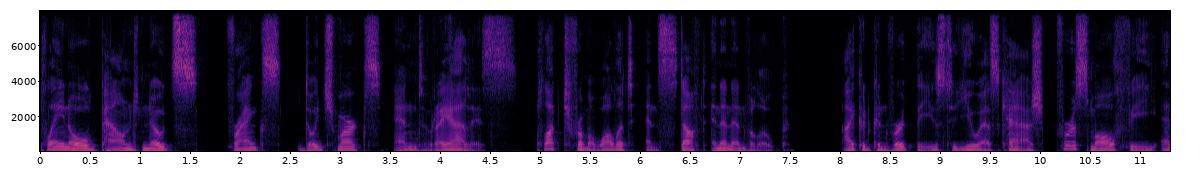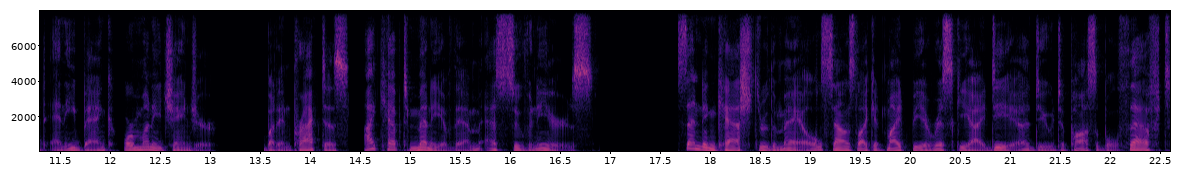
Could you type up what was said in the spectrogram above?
Plain old pound notes, francs, Deutschmarks, and reales, plucked from a wallet and stuffed in an envelope. I could convert these to US cash for a small fee at any bank or money changer but in practice, I kept many of them as souvenirs. Sending cash through the mail sounds like it might be a risky idea due to possible theft,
